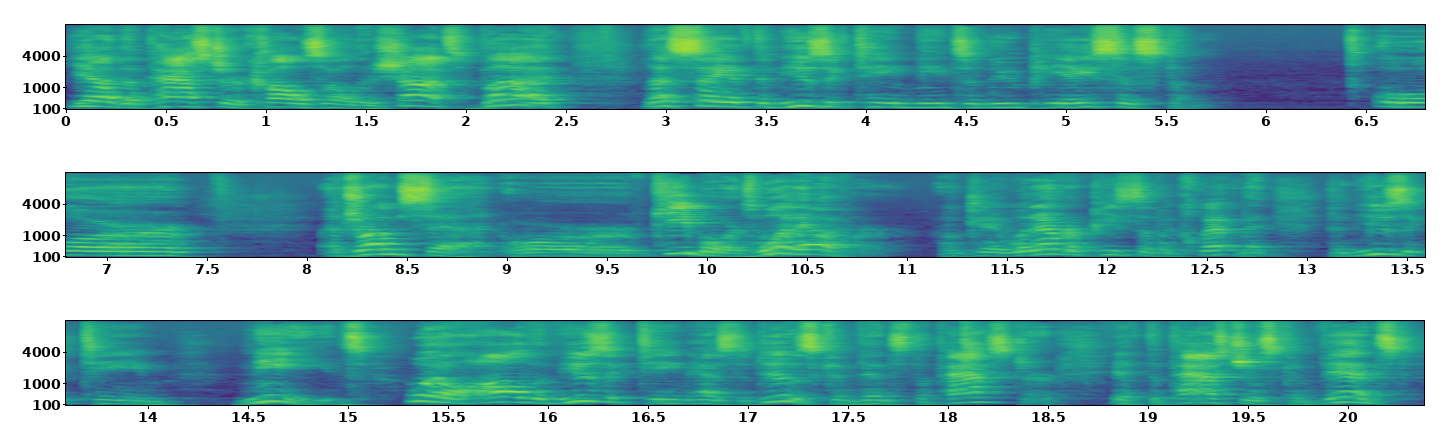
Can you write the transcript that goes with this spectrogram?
yeah, the pastor calls all the shots, but let's say if the music team needs a new PA system or a drum set or keyboards, whatever, okay, whatever piece of equipment the music team needs. Well, all the music team has to do is convince the pastor. If the pastor's convinced,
